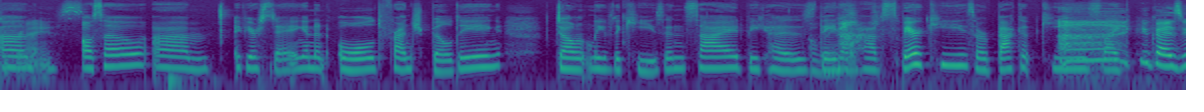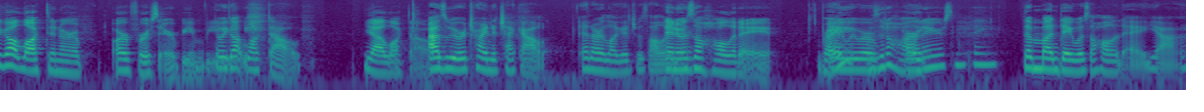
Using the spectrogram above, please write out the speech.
um, nice. Also, um, if you're staying in an old French building, don't leave the keys inside because Oh they don't have spare keys or backup keys. like You guys, we got locked in our our first Airbnb. we got locked out Yeah, locked out. as we were trying to check out, and our luggage was all in and it there. was a holiday, right? we were- was it a our- holiday or something? the Monday was a holiday. Yeah.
